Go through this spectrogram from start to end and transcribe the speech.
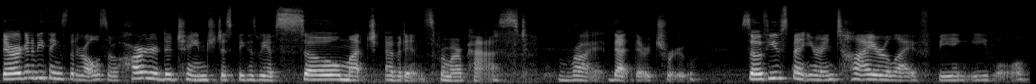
There are going to be things that are also harder to change just because we have so much evidence from our past Right. that they're true. So if you've spent your entire life being evil,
